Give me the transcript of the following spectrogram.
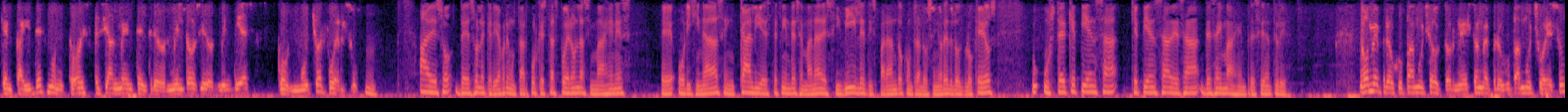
que el país desmontó especialmente entre 2012 y 2010 con mucho esfuerzo. Ah, de eso, de eso le quería preguntar, porque estas fueron las imágenes eh, originadas en Cali este fin de semana de civiles disparando contra los señores de los bloqueos. ¿Usted qué piensa, qué piensa de esa, de esa imagen, presidente Uribe? No me preocupa mucho, doctor Néstor, me preocupa mucho eso.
